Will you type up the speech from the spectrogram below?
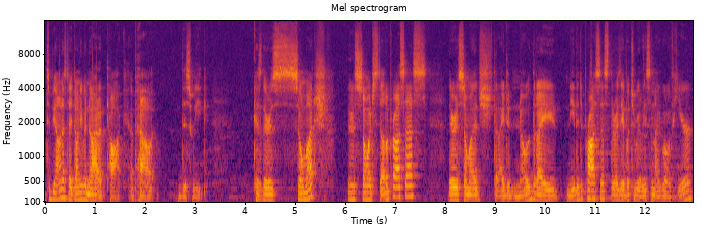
To be honest, I don't even know how to talk about this week because there's so much. There's so much still to process. There is so much that I didn't know that I needed to process that I was able to release and let go of here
